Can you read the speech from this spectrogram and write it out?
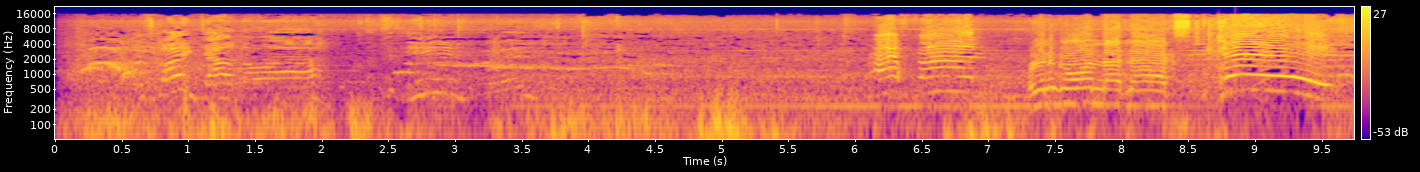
It's going down, Noah. Have fun! We're gonna go on that next. Yay!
